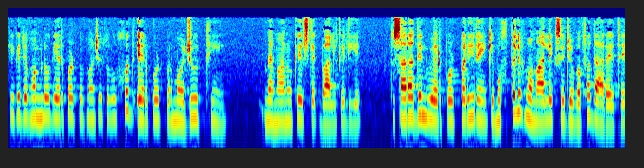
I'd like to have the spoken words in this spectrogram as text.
کیونکہ جب ہم لوگ ایئرپورٹ پہ پہنچے تو وہ خود ایئرپورٹ پر موجود تھیں مہمانوں کے استقبال کے لیے۔ تو سارا دن وہ ایئرپورٹ پر ہی رہی کہ مختلف ممالک سے جو وفد آ رہے تھے،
